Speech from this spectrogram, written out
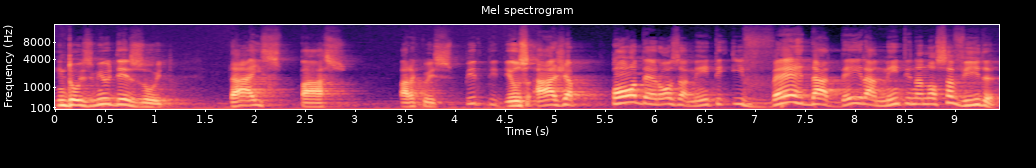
em 2018, dar espaço para que o Espírito de Deus haja poderosamente e verdadeiramente na nossa vida.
